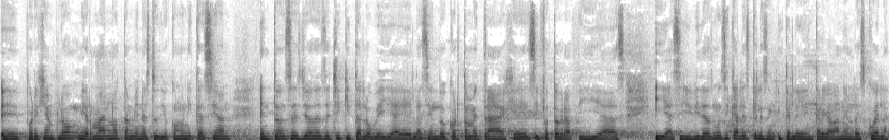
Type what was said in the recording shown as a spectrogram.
Eh, por ejemplo, mi hermano también estudió comunicación, entonces yo desde chiquita lo veía él haciendo cortometrajes y fotografías y así videos musicales que, les, que le encargaban en la escuela.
